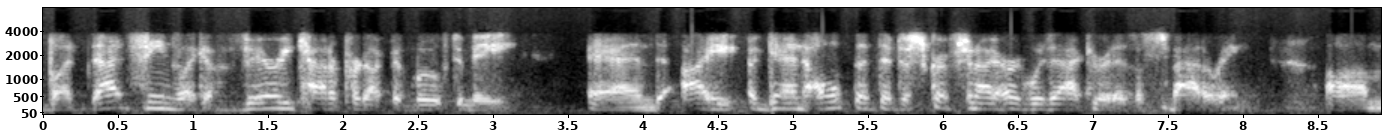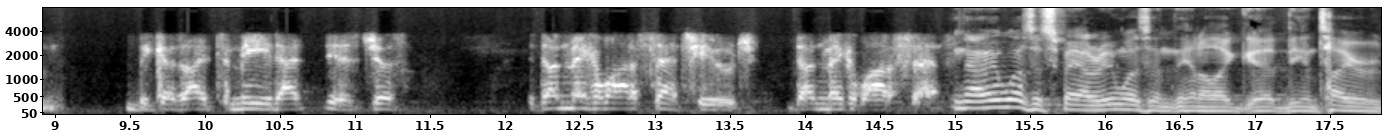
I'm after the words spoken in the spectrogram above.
But that seems like a very counterproductive move to me. And I, again, hope that the description I heard was accurate as a smattering. Um, because I, to me, that is just, it doesn't make a lot of sense, huge. Doesn't make a lot of sense. No, it was a smattering. It wasn't, you know, like uh, the entire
